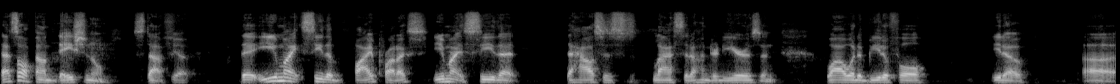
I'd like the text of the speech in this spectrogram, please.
that's all foundational stuff Yep. that you might see the byproducts you might see that the house has lasted 100 years and wow what a beautiful you know uh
